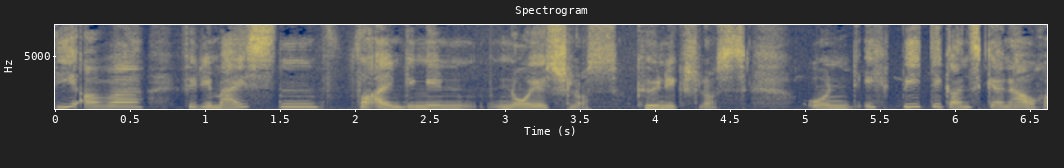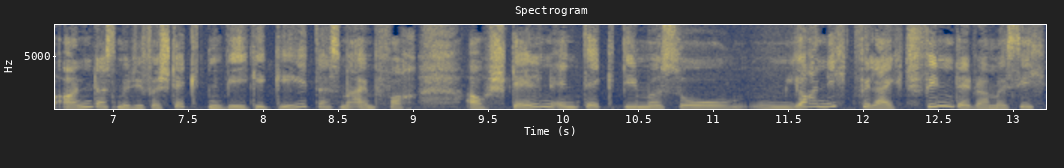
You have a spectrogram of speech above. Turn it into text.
die aber für die meisten vor allen Dingen neues Schloss, Königsschloss. Und ich biete ganz gerne auch an, dass man die versteckten Wege geht, dass man einfach auch Stellen entdeckt, die man so, ja, nicht vielleicht findet, weil man sich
